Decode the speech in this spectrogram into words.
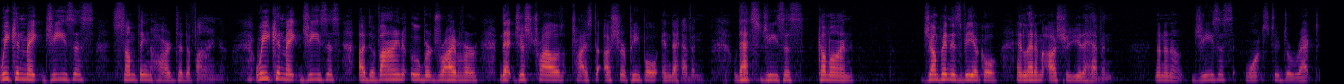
We can make Jesus something hard to define. We can make Jesus a divine Uber driver that just tries, tries to usher people into heaven. That's Jesus. Come on. Jump in his vehicle and let him usher you to heaven. No, no, no. Jesus wants to direct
